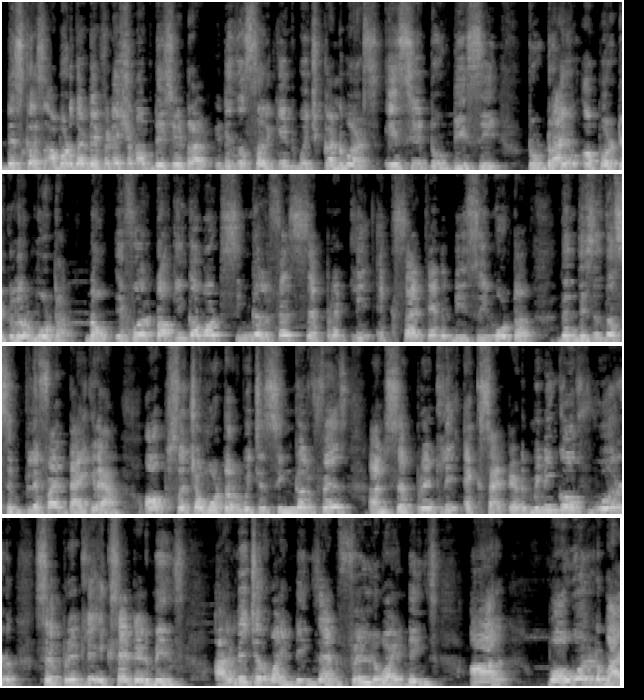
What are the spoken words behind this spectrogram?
discuss about the definition of DC drive. It is a circuit which converts AC to DC to drive a particular motor. Now, if we are talking about single phase separately excited DC motor, then this is the simplified diagram of such a motor which is single phase and separately excited. Meaning of word separately excited means armature windings and field windings are powered by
